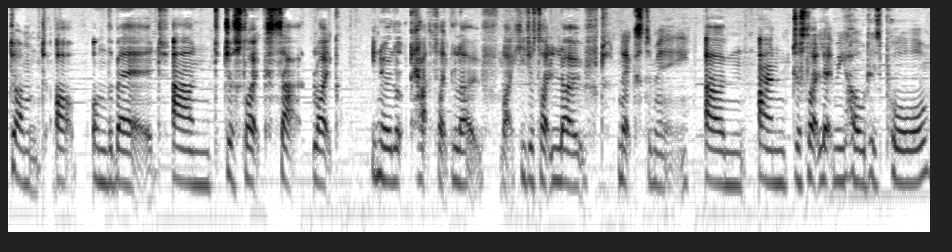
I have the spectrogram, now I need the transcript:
jumped up on the bed and just like sat like you know, look, cats like loaf. Like he just like loafed next to me, um, and just like let me hold his paw.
